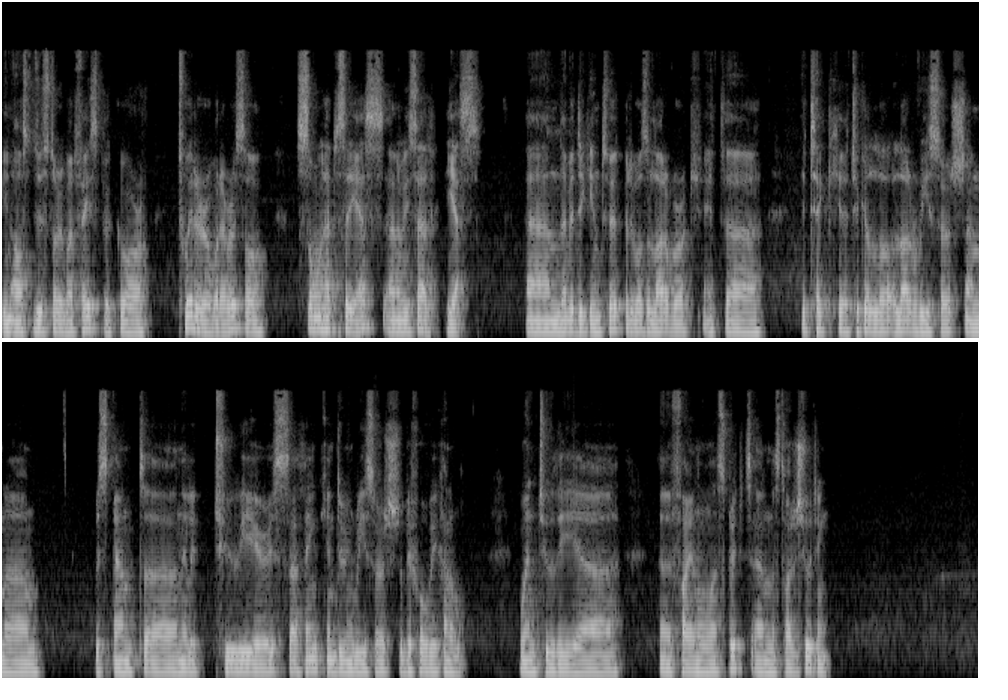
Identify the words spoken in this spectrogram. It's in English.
being asked to do a story about Facebook or Twitter or whatever. So someone had to say yes, and we said yes, and then we dig into it. But it was a lot of work. It uh, it take, uh, took a, lo- a, lot of research, and um, we spent uh, nearly two years, I think, in doing research before we kind of went to the uh, uh, final script and started shooting.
